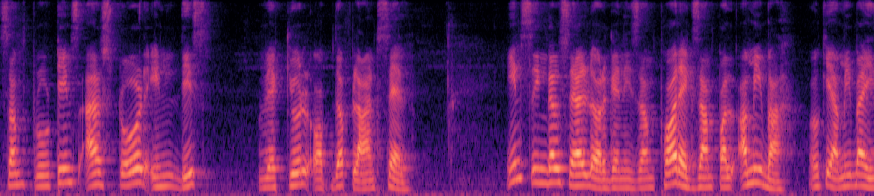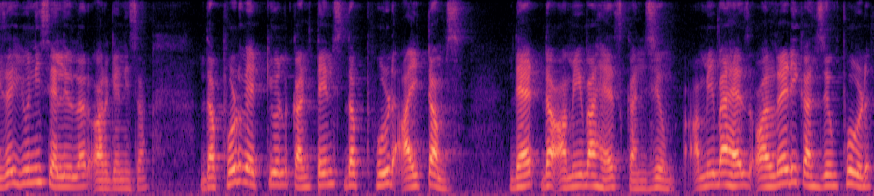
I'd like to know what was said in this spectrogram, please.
some proteins are stored in this vacuole of the plant cell. In single celled organism for example amoeba. Okay amoeba is a unicellular organism. The food vacuole contains the food items that the amoeba has consumed. Amoeba has already consumed food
